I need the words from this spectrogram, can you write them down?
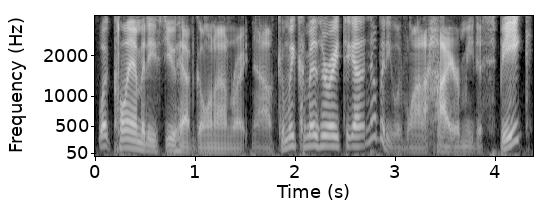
what calamities do you have going on right now? Can we commiserate together? Nobody would want to hire me to speak.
